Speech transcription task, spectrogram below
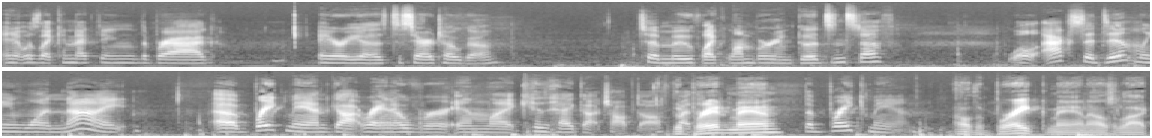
and it was like connecting the Bragg areas to Saratoga to move like lumber and goods and stuff. Well, accidentally one night, a brakeman got ran over and like his head got chopped off. The bread man. The, the brakeman. Oh, the break man. I was like,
